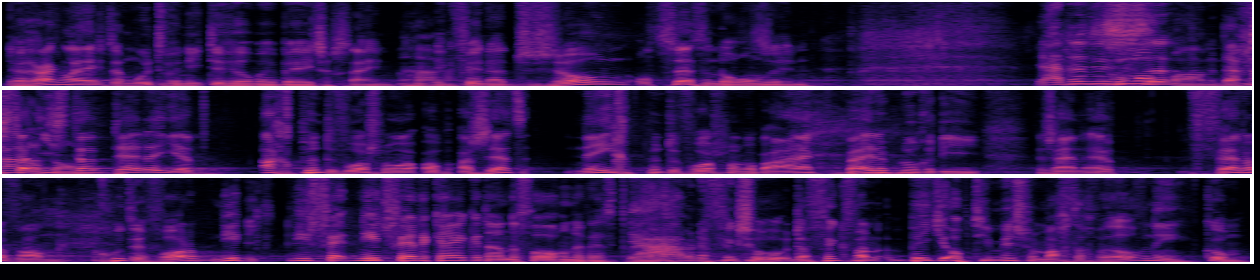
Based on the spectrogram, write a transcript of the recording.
de ranglijst, daar moeten we niet te veel mee bezig zijn. Aha. Ik vind dat zo'n ontzettende onzin. ja, dat is. Kom op eh, man. daar je, gaat sta- je om. staat derde, je hebt acht punten voorsprong op AZ, negen punten voorsprong op Ajax. Beide ploegen die zijn er verre van goed in vorm. Niet, niet, ver- niet verder kijken dan de volgende wedstrijd. Ja, maar dat vind ik, zo, dat vind ik van een beetje optimisme mag toch wel, of niet? Kom.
